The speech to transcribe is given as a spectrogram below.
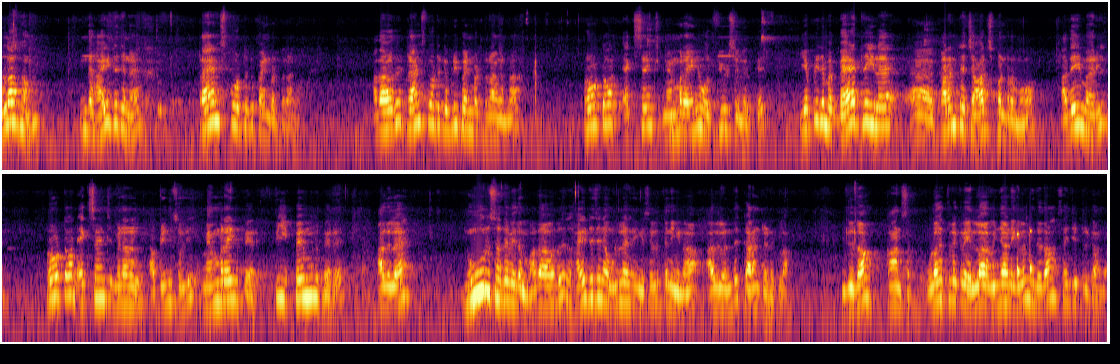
உலகம் இந்த ஹைட்ரஜனை டிரான்ஸ்போர்ட்டுக்கு பயன்படுத்துகிறாங்க அதாவது டிரான்ஸ்போர்ட்டுக்கு எப்படி பயன்படுத்துகிறாங்கன்னா ப்ரோட்டான் எக்ஸ்சேஞ்ச் மெமரைன்னு ஒரு ஃபியூல் செல் இருக்குது எப்படி நம்ம பேட்டரியில் கரண்ட்டை சார்ஜ் பண்ணுறோமோ அதே மாதிரி ப்ரோட்டான் எக்ஸ்சேஞ்ச் மினரல் அப்படின்னு சொல்லி மெமரைன்னு பேர். பி பெம்னு பேர். அதில் நூறு சதவீதம் அதாவது ஹைட்ரஜனை உள்ளே நீங்கள் செலுத்துனீங்கன்னா அதுலேருந்து கரண்ட் எடுக்கலாம். இதுதான் கான்செப்ட் உலகத்தில் இருக்கிற எல்லா விஞ்ஞானிகளும் இதை தான் செஞ்சுட்டு இருக்காங்க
